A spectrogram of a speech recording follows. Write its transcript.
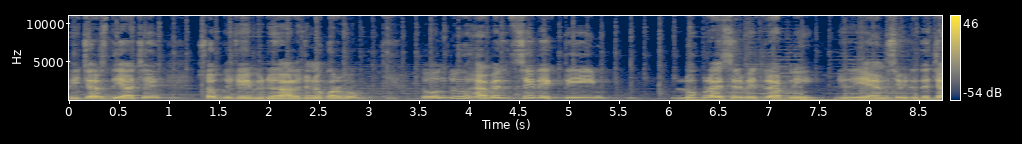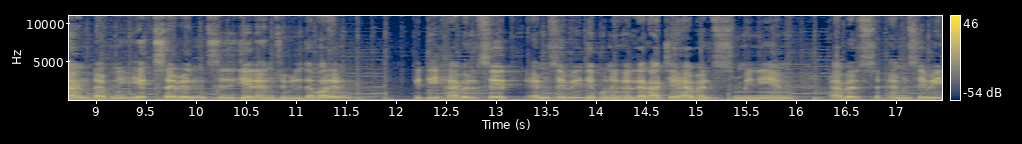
ফিচার্স দিয়ে আছে সব কিছু এই ভিডিও আলোচনা করব। তো বন্ধু হ্যাভেলসের একটি লো প্রাইসের ভিতরে আপনি যদি এমসিবি নিতে চান, তো আপনি এক্স সেভেন সিরিজের এমসিবি নিতে পারেন। এটি হ্যাভেলসের এমসিবি দেখুন এখানে লেখা আছে Havells mini M Havells MCB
